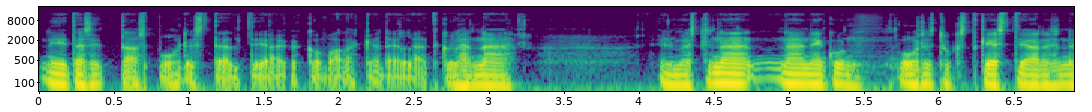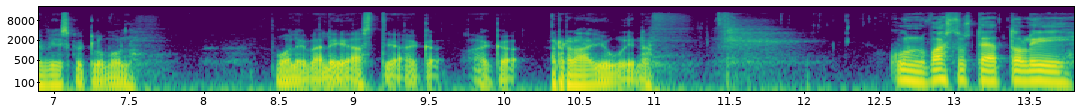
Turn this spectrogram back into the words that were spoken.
niitä sitten taas puhdisteltiin aika kovalla kädellä. Että kyllähän nämä, ilmeisesti nämä, nämä niin kuin puhdistukset kesti aina sinne 50-luvun puoliväliin asti aika, aika rajuina. Kun vastustajat oli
